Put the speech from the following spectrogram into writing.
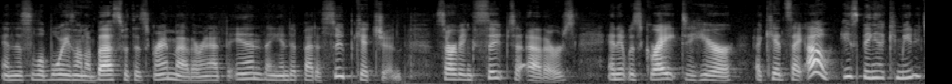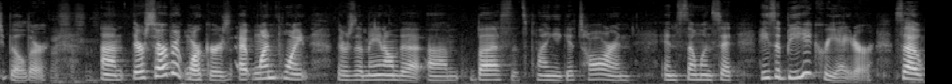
and this little boy is on a bus with his grandmother, and at the end they end up at a soup kitchen serving soup to others. And it was great to hear a kid say, Oh, he's being a community builder. Um, they're servant workers. At one point, there's a man on the um, bus that's playing a guitar, and, and someone said, He's a beauty creator. So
